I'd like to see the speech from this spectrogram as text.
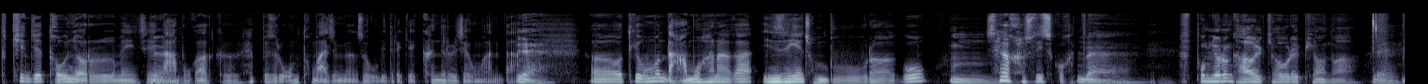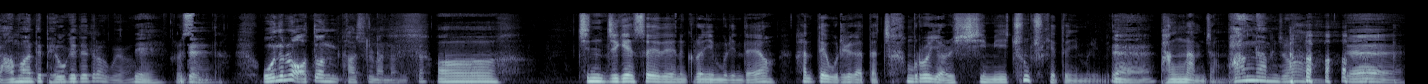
특히 이제 더운 여름에 이제 네. 나무가 그 햇빛을 온통 맞으면서 우리들에게 그늘을 제공한다. 예. 어, 어떻게 보면 나무 하나가 인생의 전부라고 음. 생각할 수도 있을 것 같아요. 네. 봄, 여름, 가을, 겨울의 변화. 네. 나무한테 배우게 되더라고요. 네, 그렇습니다. 네. 오늘은 어떤 가수를 만납니까? 어, 진즉에 써야 되는 그런 인물인데요. 한때 우리를 갖다 참으로 열심히 춤추게 했던 인물입니다. 네. 박남정. 박남정. 예.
